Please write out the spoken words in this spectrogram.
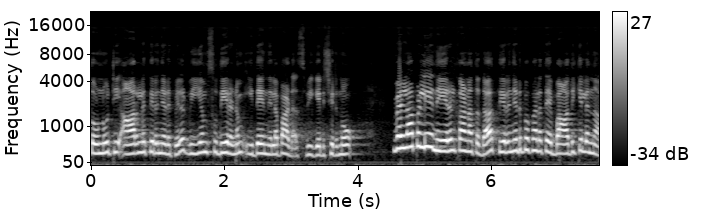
തൊണ്ണൂറ്റി ആറിലെ തിരഞ്ഞെടുപ്പിൽ വി എം സുധീരനും ഇതേ നിലപാട് സ്വീകരിച്ചിരുന്നു. വെള്ളാപ്പള്ളിയെ നേരിൽ കാണാത്തത് തിരഞ്ഞെടുപ്പ് ഫലത്തെ ബാധിക്കില്ലെന്ന്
